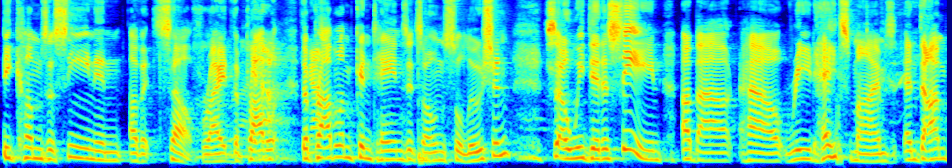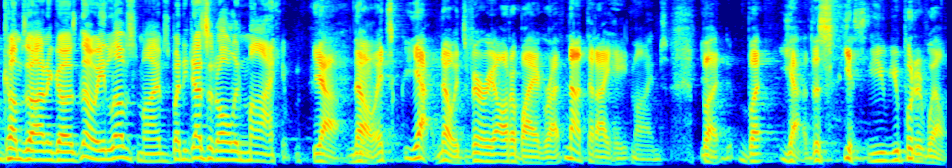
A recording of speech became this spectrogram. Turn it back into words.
Becomes a scene in of itself, oh, right? The problem Yeah, the yeah. problem contains its own solution. So we did a scene about how Reed hates mimes, and Dom comes on and goes, "No, he loves mimes, but he does it all in mime." Yeah, no, it's yeah, no, it's very autobiographical. Not that I hate mimes, but but yeah, this yes, you, you put it well.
